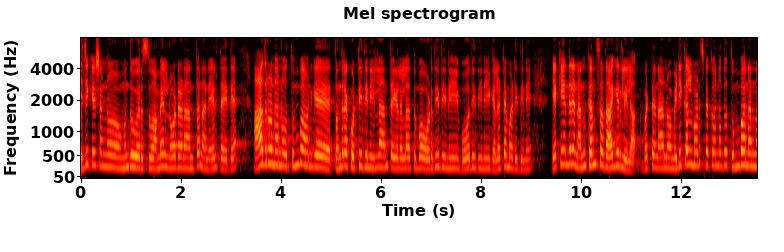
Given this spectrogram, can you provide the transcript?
ಎಜುಕೇಷನ್ನು ಮುಂದುವರಿಸು, ಆಮೇಲೆ ನೋಡೋಣ ಅಂತ ನಾನು ಹೇಳ್ತಾ ಇದ್ದೆ. ಆದರೂ ನಾನು ತುಂಬ ಅವನಿಗೆ ತೊಂದರೆ ಕೊಟ್ಟಿದ್ದೀನಿ, ಇಲ್ಲ ಅಂತ ಹೇಳಲ್ಲ, ತುಂಬ ಹೊಡೆದಿದ್ದೀನಿ ಓದಿದ್ದೀನಿ ಗಲಾಟೆ ಮಾಡಿದ್ದೀನಿ. ಏಕೆಂದರೆ ನನ್ನ ಕನಸು ಅದಾಗಿರಲಿಲ್ಲ ಬಟ್ ನಾನು ಮೆಡಿಕಲ್ ಮಾಡಿಸ್ಬೇಕು ಅನ್ನೋದು ತುಂಬ ನನ್ನ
